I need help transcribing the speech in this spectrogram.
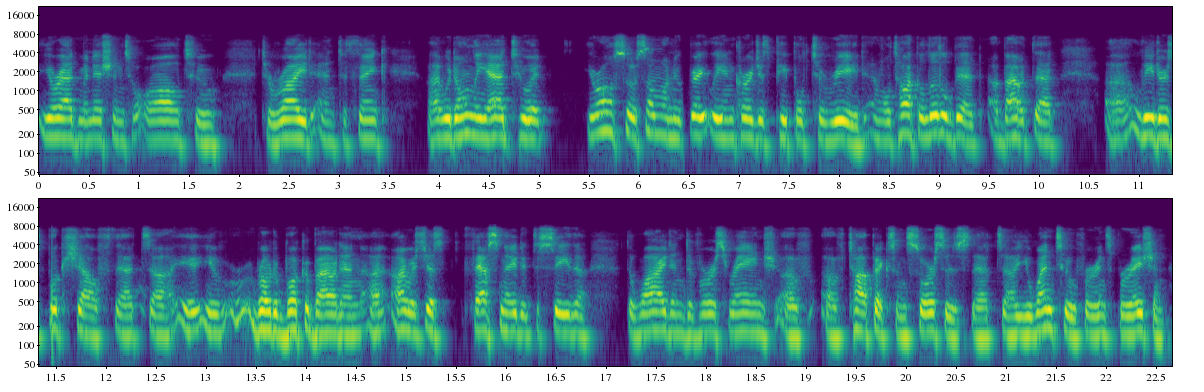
your admonition to all to, to write and to think. I would only add to it, you're also someone who greatly encourages people to read. And we'll talk a little bit about that uh, leader's bookshelf that uh, you, you, wrote a book about. And I, I was just fascinated to see the the wide and diverse range of, of topics and sources that uh, you went to for inspiration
